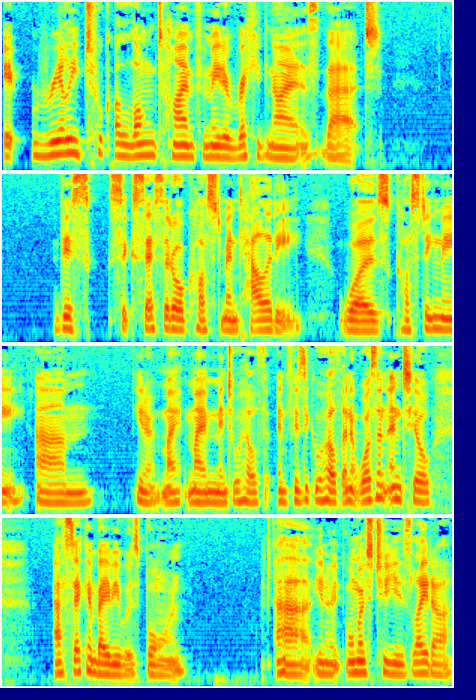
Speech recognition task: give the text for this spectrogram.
it really took a long time for me to recognize that this success at all cost mentality was costing me, um, you know, my, my mental health and physical health. And it wasn't until our second baby was born, uh, you know, almost two years later,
